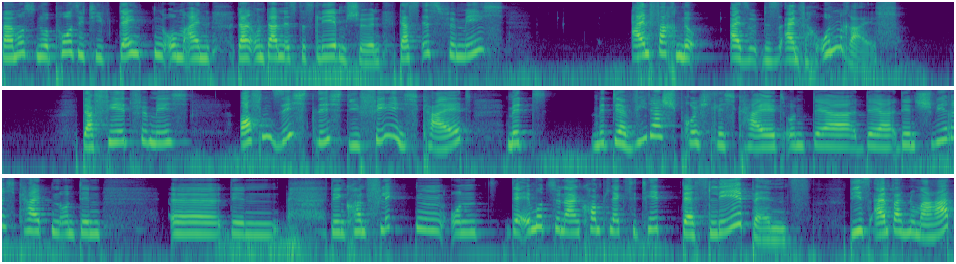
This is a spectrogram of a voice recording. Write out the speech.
Man muss nur positiv denken, um ein dann und dann ist das Leben schön. Das ist für mich einfach eine, also das ist einfach unreif. Da fehlt für mich offensichtlich die Fähigkeit, mit, mit der Widersprüchlichkeit und der, der, den Schwierigkeiten und den, äh, den, den Konflikten und der emotionalen Komplexität des Lebens, die es einfach nur mal hat,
